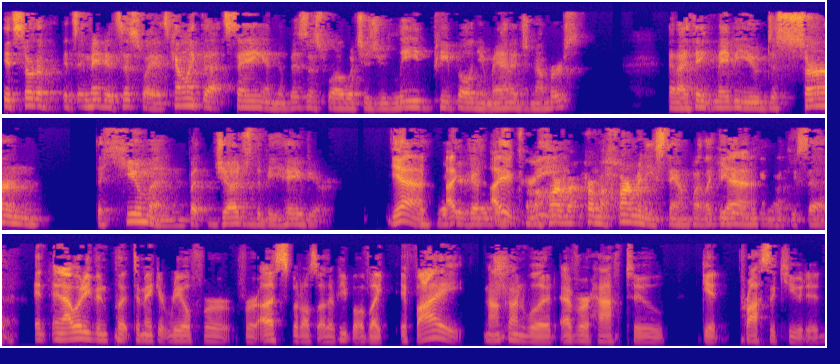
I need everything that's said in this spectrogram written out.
it's sort of, it's, maybe it's this way. It's kind of like that saying in the business world, which is you lead people and you manage numbers. And I think maybe you discern the human, but judge the behavior. Yeah. I, I from a, agree. har- from a harmony standpoint, like Yeah. like you said. and, and I would even put to make it real for, for us, but also other people of like, if I knock on wood ever have to get prosecuted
